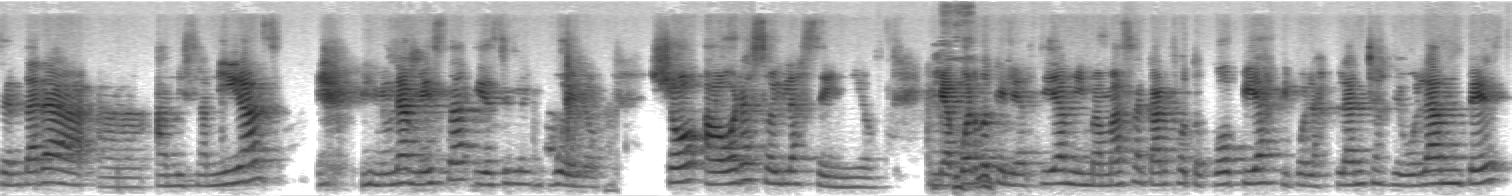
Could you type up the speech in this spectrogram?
sentar a, mis amigas en una mesa y decirles, bueno, yo ahora soy la seño. Me acuerdo que le hacía a mi mamá sacar fotocopias, tipo las planchas de volantes,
